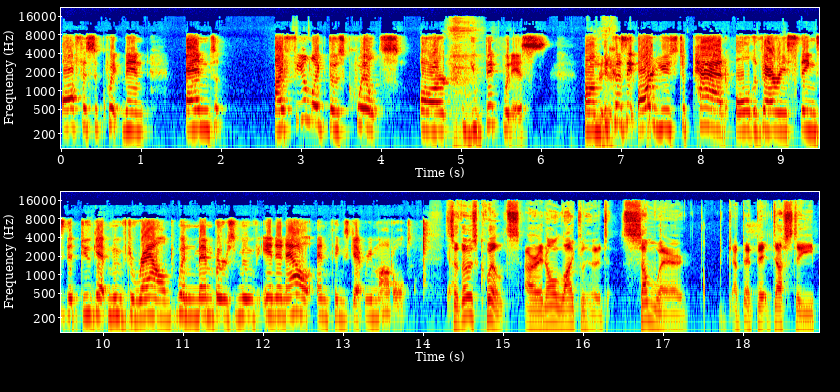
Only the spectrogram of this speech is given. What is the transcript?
office equipment and i feel like those quilts are ubiquitous um, because they are used to pad all the various things that do get moved around when members move in and out and things get remodeled So those quilts are in all likelihood somewhere a, bit- bit dusty,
